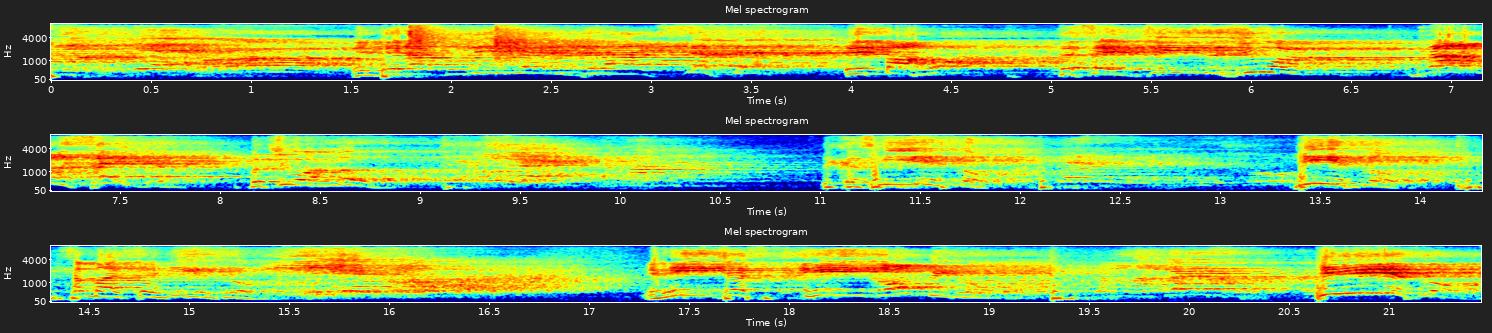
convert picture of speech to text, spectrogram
sins? Yes. And did I believe that and did I accept that in my heart to say, Jesus, you are not only Savior, but you are Lord. Yeah. Come on now. Because He is Lord. Yes, it is. He is Lord. Somebody say He is Lord. He is Lord. And He just, He ain't gonna be Lord. Lord. He is Lord.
